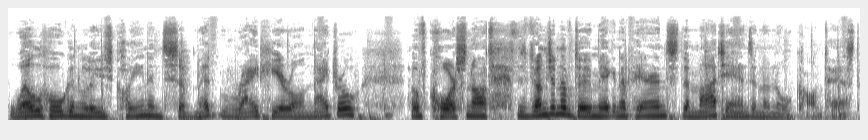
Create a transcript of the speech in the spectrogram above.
Will Hogan lose clean and submit right here on Nitro? Of course not. The Dungeon of Doom make an appearance, the match ends in a no contest.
